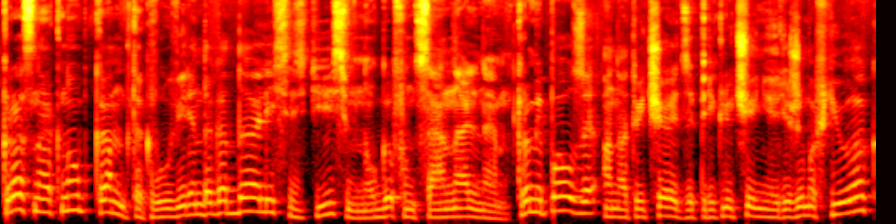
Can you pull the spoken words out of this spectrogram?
Красная кнопка, как вы уверен догадались, здесь многофункциональная. Кроме паузы, она отвечает за переключение режимов UAC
